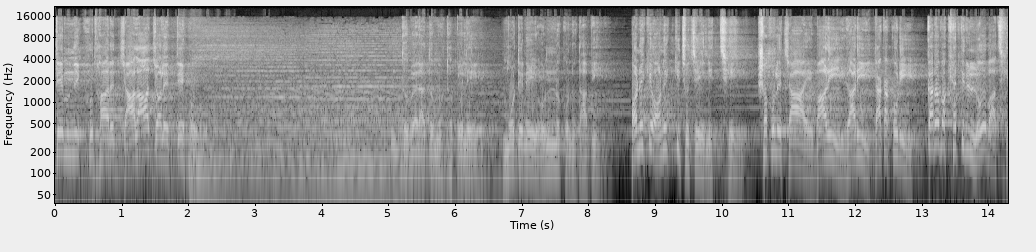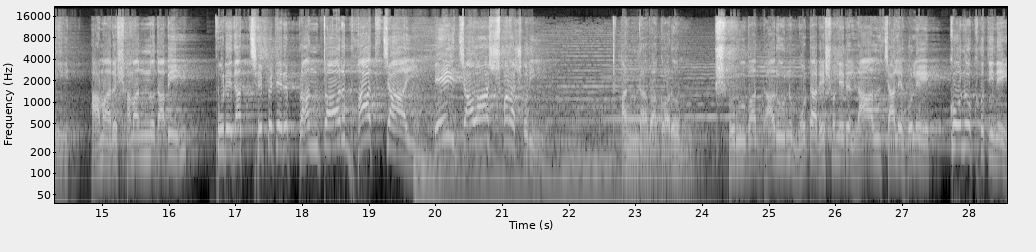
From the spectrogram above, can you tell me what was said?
তেমনি ক্ষুধার জ্বালা জলে দেহ। দুবেলা দুমুঠো পেলে মোটে নেই অন্য কোনো দাবি। অনেকে অনেক কিছু চেয়ে নিচ্ছে। সকলে চায়, বাড়ি, গাড়ি, টাকা করি কারও বা খ্যাতির লোভ আছে। আমার সামান্য দাবি, পুড়ে যাচ্ছে পেটের প্রান্তর ভাত চাই। এই চাওয়া সরাসরি। ঠান্ডা বা গরম, সরু বা দারুণ মোটা রেশনের লাল চালে হলে কোনো ক্ষতি নেই,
